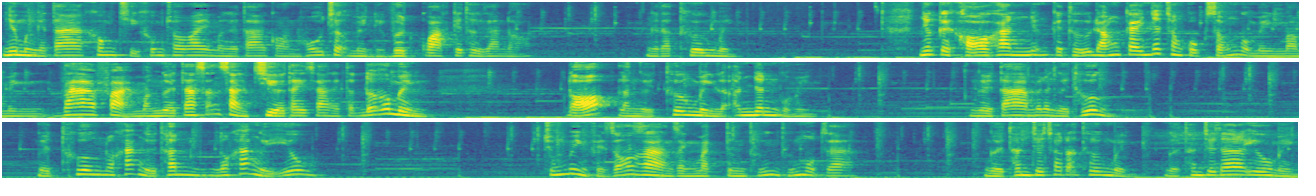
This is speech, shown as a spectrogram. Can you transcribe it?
Nhưng mà người ta không chỉ không cho vay mà người ta còn hỗ trợ mình để vượt qua cái thời gian đó. Người ta thương mình những cái khó khăn, những cái thứ đắng cay nhất trong cuộc sống của mình mà mình va phải mà người ta sẵn sàng chìa tay ra người ta đỡ mình, đó là người thương mình, là ân nhân của mình. Người ta mới là người thương. Người thương nó khác người thân, nó khác người yêu. Chúng mình phải rõ ràng dành mạch từng thứ từng thứ một ra. Người thân chưa chắc đã thương mình, người thân chưa chắc đã yêu mình,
